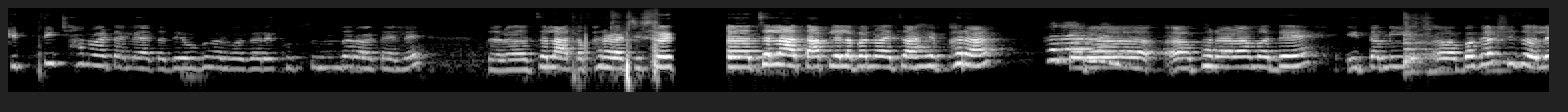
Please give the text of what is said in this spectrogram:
किती छान वाटायले आता देवघर वगैरे खूप सुंदर वाटायले तर चला आता फराळाची सोय. चला आता आपल्याला बनवायचं आहे फराळ. तर फराळामध्ये इथं मी बगर शिजवले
